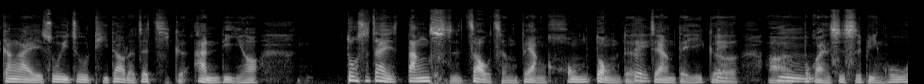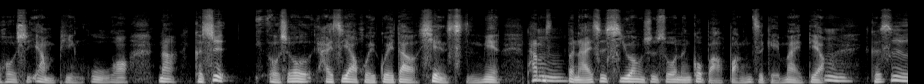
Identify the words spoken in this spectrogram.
刚才苏一珠提到的这几个案例哈。都是在当时造成非常轰动的这样的一个啊，不管是食品屋或是样品屋哦。那可是有时候还是要回归到现实面，他们本来是希望是说能够把房子给卖掉，嗯，可是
